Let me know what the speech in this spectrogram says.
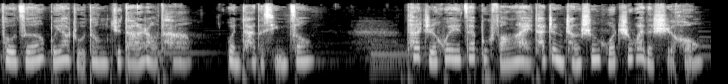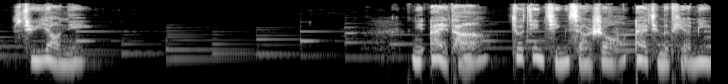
否则不要主动去打扰他，问他的行踪。他只会在不妨碍他正常生活之外的时候需要你。你爱他，就尽情享受爱情的甜蜜，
